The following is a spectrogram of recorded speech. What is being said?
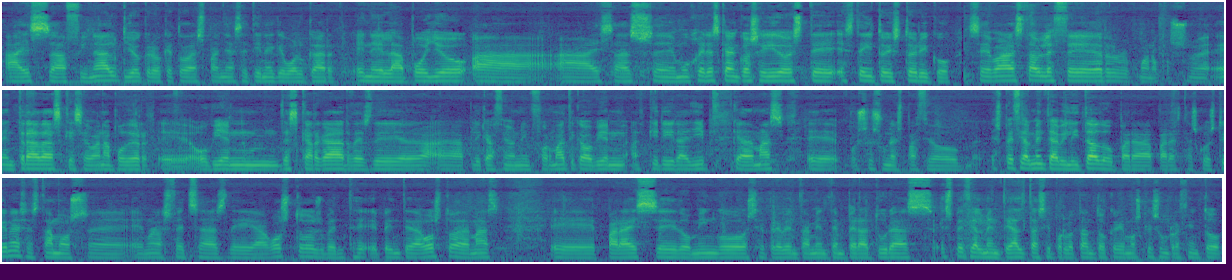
a esa final. Yo creo que toda España se tiene que volcar en el apoyo a, esas eh, mujeres que han conseguido este, este hito histórico. Se va a establecer bueno, pues, entradas que se van a poder eh, o bien descargar desde la aplicación informática o bien adquirir allí, que además eh, pues es un espacio especialmente habilitado para, para estas cuestiones. Estamos en unas fechas de agosto, 20, 20 de agosto, además para ese domingo se prevén también temperaturas especialmente altas y por lo tanto creemos que es un recinto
